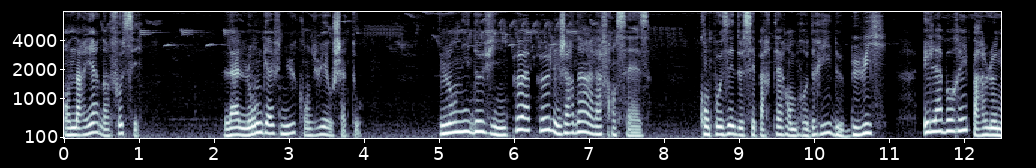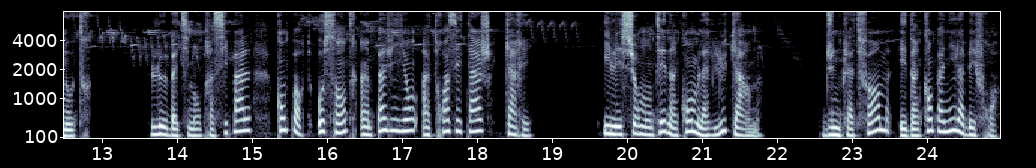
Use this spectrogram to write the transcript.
en arrière d'un fossé. La longue avenue conduit au château. L'on y devine peu à peu les jardins à la française, composés de ces parterres en broderie de buis, élaborés par le nôtre. Le bâtiment principal comporte au centre un pavillon à trois étages carrés. Il est surmonté d'un comble à lucarne, d'une plateforme et d'un campanile à beffroi.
